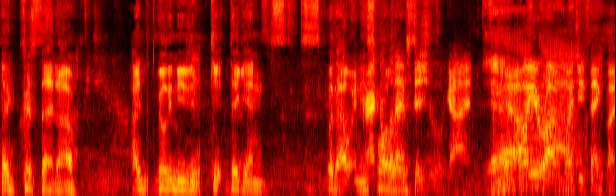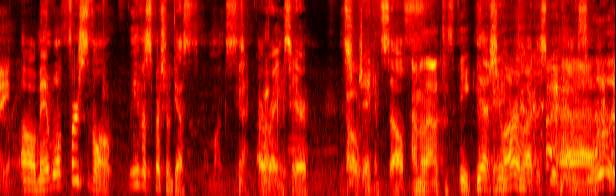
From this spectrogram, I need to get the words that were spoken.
Like Chris said, uh, I really need to get dig in without any Crack open that spoilers. visual guide. yeah How about you, Robin? What'd you think, buddy? Oh man! Well, first of all, we have a special guest amongst Yeah. our ranks here, Mr. Oh. Jake himself. I'm allowed to speak. yes, okay. you are allowed to speak. Uh, Absolutely.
